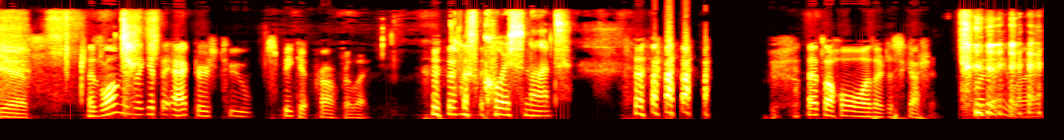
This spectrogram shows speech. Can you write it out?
Yes, as long as they get the actors to speak it properly. of course not. That's a whole other discussion. But anyway,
